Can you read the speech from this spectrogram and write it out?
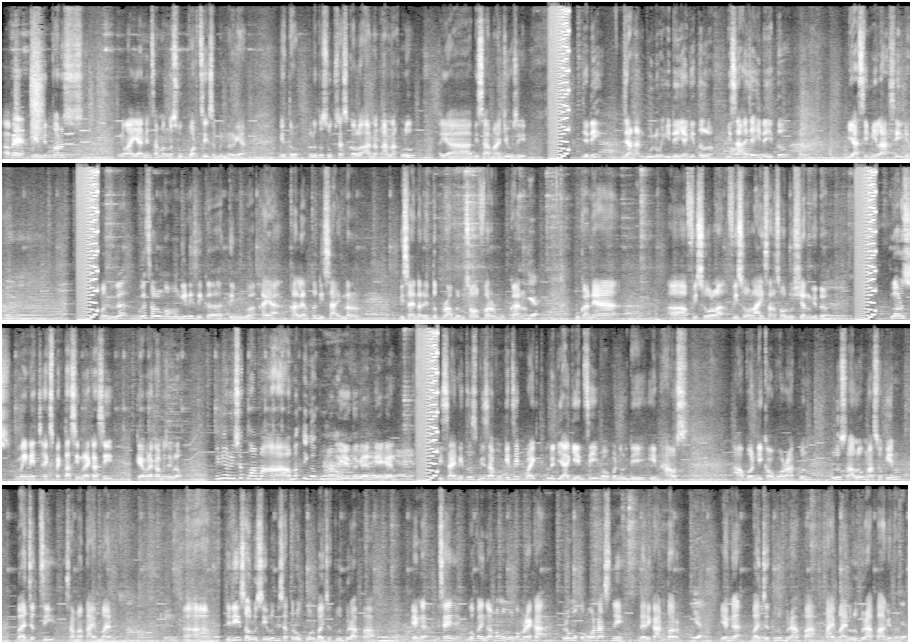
apa ya mimpin tuh harus ngelayanin sama nge-support sih sebenarnya gitu. Lu tuh sukses kalau anak-anak lu ya bisa maju sih. Jadi jangan bunuh idenya gitu loh. Bisa aja ide itu diasimilasi gitu. Maksud gue gue selalu ngomong gini sih ke tim gue kayak kalian tuh desainer. Desainer itu problem solver bukan? Iya. bukannya uh, visual visualizer solution gitu lo harus manage ekspektasi mereka sih kayak mereka bisa bilang ini riset lama amat tiga bulan Nah, gitu kan iya, ya iya, kan iya, iya. desain itu bisa mungkin sih baik lu di agensi maupun lu di in house maupun di korporat pun lu selalu masukin budget sih sama timeline. Uh, uh, jadi solusi lu bisa terukur budget lu berapa Hmm. ya nggak misalnya gue paling gampang ngomong ke mereka lu mau ke monas nih dari kantor Iya. ya nggak budget lu berapa timeline lu berapa gitu Iya.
